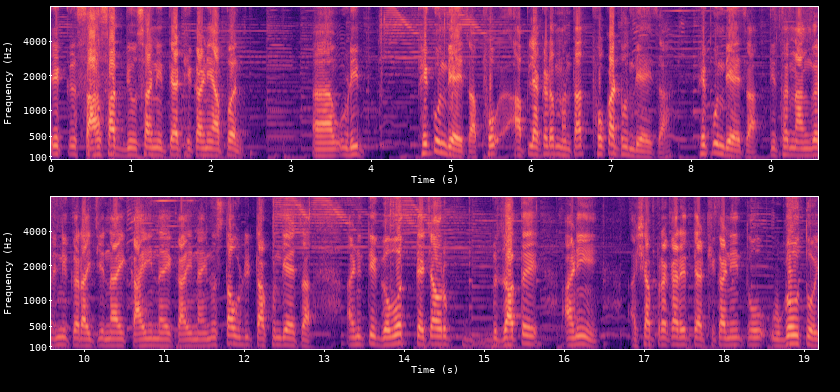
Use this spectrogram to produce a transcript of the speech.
एक सहा सात दिवसांनी त्या ठिकाणी आपण उडीद फेकून द्यायचा. फो आपल्याकडं म्हणतात फोकाटून द्यायचा. फेकून द्यायचा. तिथं नांगरणी करायची नाही काही नाही काही नाही. नुसता उडीत टाकून द्यायचा. आणि ते गवत त्याच्यावर जातं आणि अशा प्रकारे त्या ठिकाणी तो उगवतोय.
